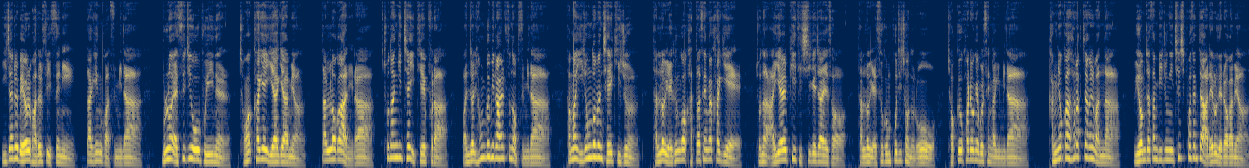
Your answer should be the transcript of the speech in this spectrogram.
이자를 매월 받을 수 있으니 딱인 것 같습니다. 물론 SGOV는 정확하게 이야기하면 달러가 아니라 초단기채 ETF라 완전 현금이라 할 수는 없습니다. 다만 이 정도면 제 기준 달러 예금과 같다 생각하기에 저는 IRP DC 계좌에서 달러 예수금 포지션으로 적극 활용해 볼 생각입니다. 강력한 하락장을 만나 위험자산 비중이 70% 아래로 내려가면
